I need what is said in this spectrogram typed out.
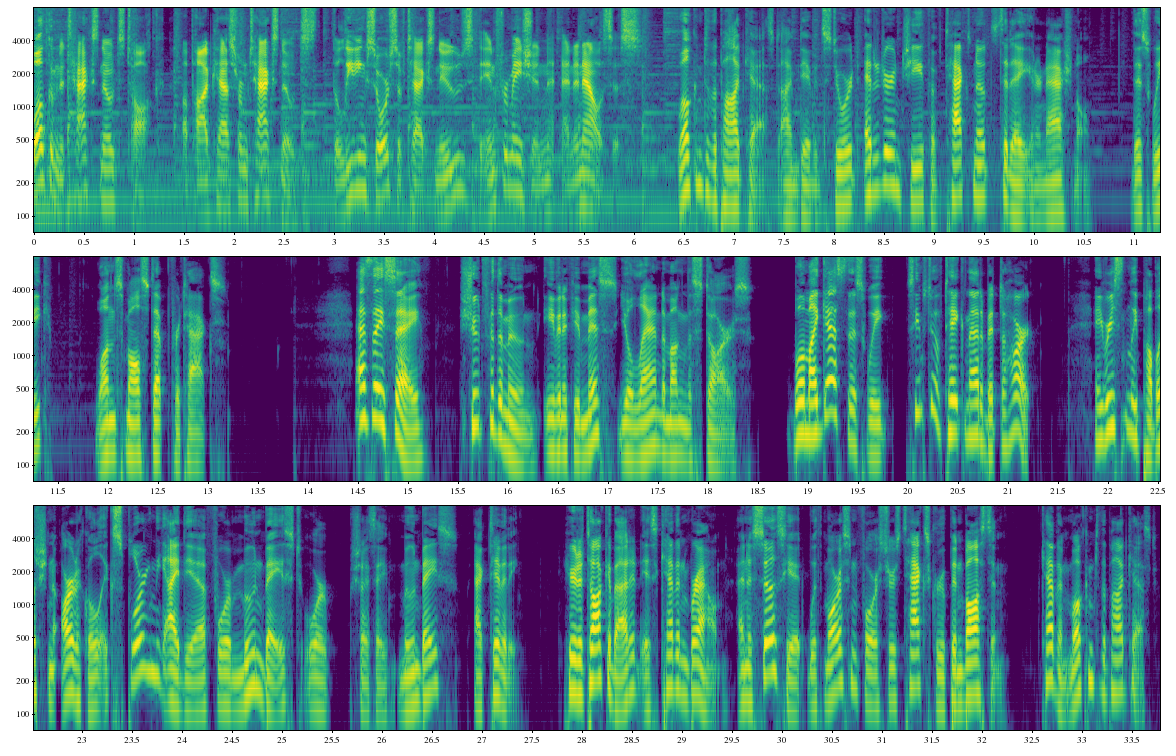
Welcome to Tax Notes Talk, a podcast from Tax Notes, the leading source of tax news, information, and analysis. Welcome to the podcast. I'm David Stewart, editor in chief of Tax Notes Today International. This week, one small step for tax. As they say, shoot for the moon. Even if you miss, you'll land among the stars. Well, my guest this week seems to have taken that a bit to heart. He recently published an article exploring the idea for moon based, or should I say moon base, activity. Here to talk about it is Kevin Brown, an associate with Morrison Foerster's tax group in Boston. Kevin, welcome to the podcast.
